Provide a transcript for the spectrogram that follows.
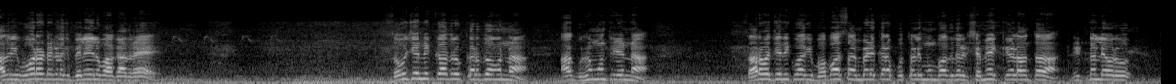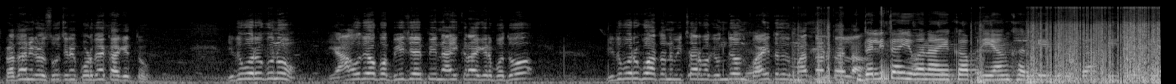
ಆದರೆ ಈ ಹೋರಾಟಗಳಿಗೆ ಬೆಲೆ ಇಲ್ವಾಗಾದ್ರೆ ಸೌಜನ್ಯಕ್ಕಾದರೂ ಕರೆದವನ್ನ, ಆ ಗೃಹ ಮಂತ್ರಿಯನ್ನ ಸಾರ್ವಜನಿಕವಾಗಿ ಬಾಬಾ ಸಾಹೇಬ್ ಅಂಬೇಡ್ಕರ್ ಪುತ್ಥಳಿ ಮುಂಭಾಗದಲ್ಲಿ ಕ್ಷಮೆ ಕೇಳುವಂತ ನಿಟ್ಟಿನಲ್ಲಿ ಅವರು ಪ್ರಧಾನಿಗಳು ಸೂಚನೆ ಕೊಡಬೇಕಾಗಿತ್ತು. ಇದುವರೆಗೂ ಯಾವುದೇ ಒಬ್ಬ ಬಿಜೆಪಿ ನಾಯಕರಾಗಿರ್ಬೋದು ಇದುವರೆಗೂ ಅದನ್ನು ವಿಚಾರವಾಗಿ ಒಂದೇ ಒಂದು ಬಾಯಿ ತೆಗೆದು ಮಾತನಾಡ್ತಾ ಇಲ್ಲ. ದಲಿತ ಯುವ ನಾಯಕ ಪ್ರಿಯಾಂಕ್ ಖರ್ಗೆ ವಿರುದ್ಧ ಬಿಜೆಪಿಯ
